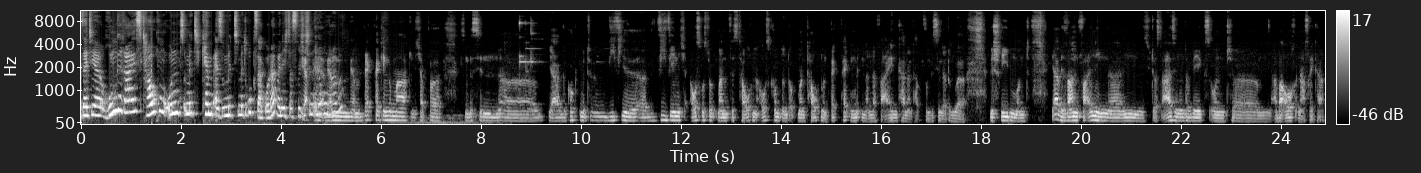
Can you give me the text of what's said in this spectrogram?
seid ihr rumgereist, tauchen und mit Camp, also mit, mit Rucksack, oder? Wenn ich das richtig ja, in Erinnerung ja, wir habe. Haben, wir haben Backpacking gemacht und ich habe äh, so ein bisschen äh, ja, geguckt, mit wie viel, äh, wie wenig Ausrüstung man fürs Tauchen auskommt und ob man Tauchen und Backpacken miteinander vereinen kann und habe so ein bisschen darüber geschrieben. Und ja, wir waren vor allen Dingen äh, in Südostasien unterwegs und ähm, aber auch in Afrika.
